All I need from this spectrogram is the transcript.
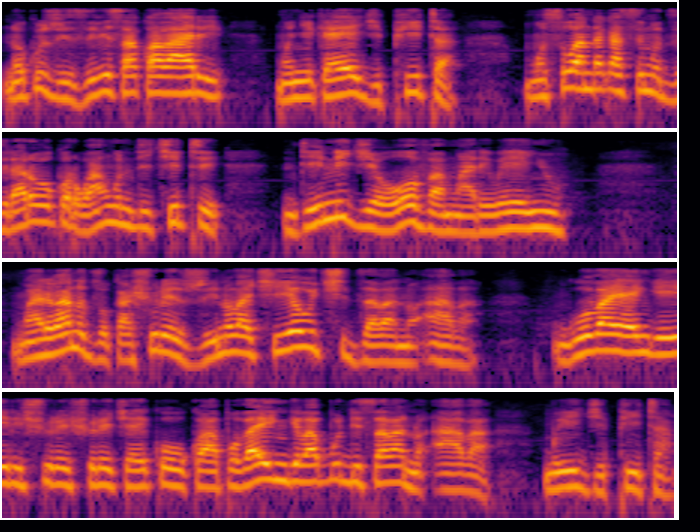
nokuzvizivisa kwavari munyika yeijipita musi wandakasimudzira ruoko rwangu ndichiti ndini jehovha mwari wenyu mwari vanodzoka shure zvino vachiyeuchidza vanhu ava. Nguva yainge iri shure shure chaiko uko apo vainge vabudisa vanhu ava muijipita.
